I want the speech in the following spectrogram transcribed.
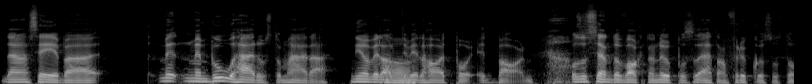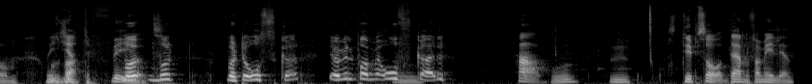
Där han säger bara men, men bo här hos de här. Ni har väl alltid velat ha ett, ett barn? Och så sen då vaknar han upp och så äter han frukost hos dem. Och så bara, jättefint. "Var- Vart, vart är Oskar? Jag vill vara med Oskar! Han. Mm. Typ så, den familjen.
